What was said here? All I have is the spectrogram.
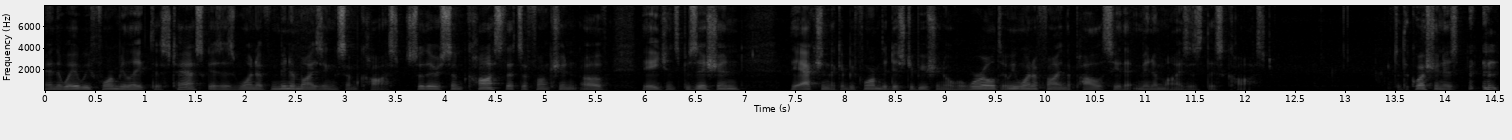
And the way we formulate this task is as one of minimizing some cost. So there's some cost that's a function of the agent's position, the action that can be formed, the distribution over worlds, and we want to find the policy that minimizes this cost. So the question is,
